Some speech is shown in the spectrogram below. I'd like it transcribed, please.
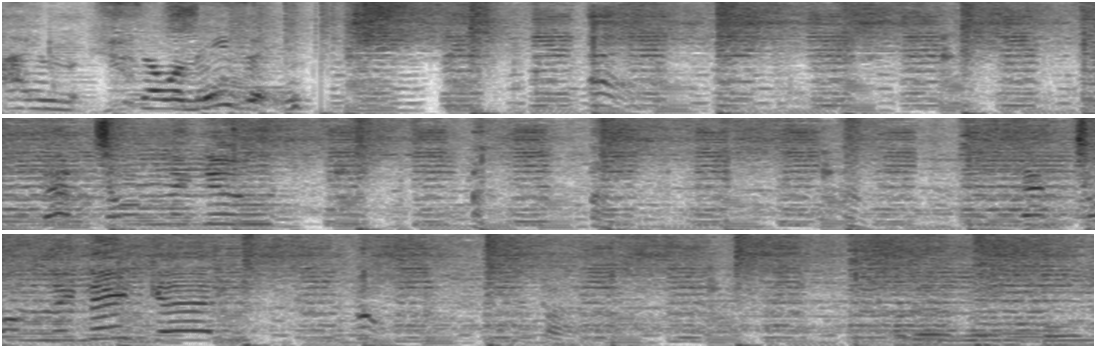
I am so amazing. That's only Totally naked. Oh. Oh. oh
